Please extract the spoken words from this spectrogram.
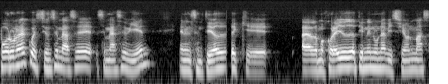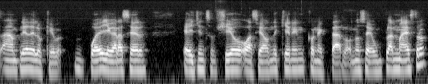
Por una cuestión se me hace, se me hace bien en el sentido de que a lo mejor ellos ya tienen una visión más amplia de lo que puede llegar a ser Agents of Shield o hacia dónde quieren conectarlo. No sé, un plan maestro.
